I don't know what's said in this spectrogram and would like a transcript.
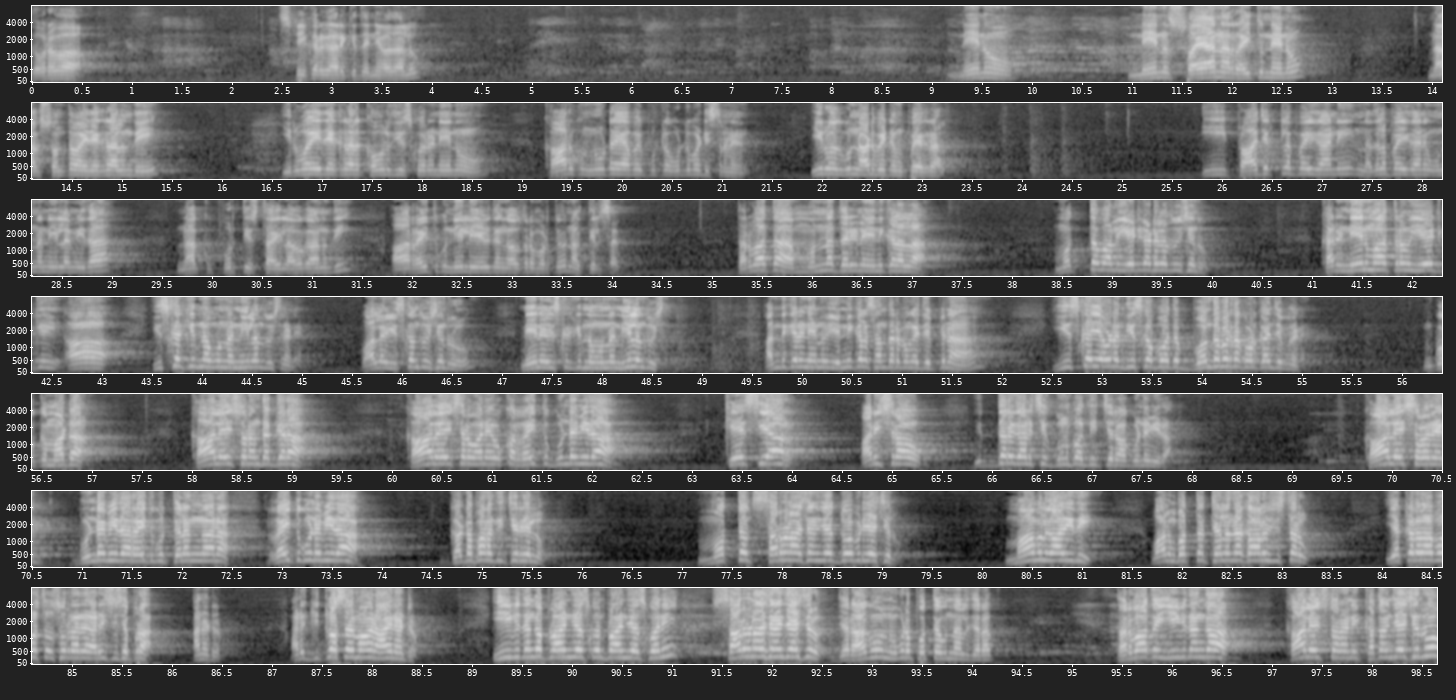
గౌరవ స్పీకర్ గారికి ధన్యవాదాలు. నేను నేను స్వయాన రైతు నేను నాకు సొంతం ఐదు ఎకరాలు ఉంది ఇరవై ఐదు ఎకరాల కౌలు తీసుకొని నేను కారుకు నూట యాభై పుట్ల ఒడ్డు పట్టిస్తున్నాను నేను. ఈరోజు కూడా నాడుపెట్టాను ముప్పై ఎకరాలు. ఈ ప్రాజెక్టులపై కానీ నదులపై కానీ ఉన్న నీళ్ళ మీద నాకు పూర్తి స్థాయిలో అవగాహన ఉంది. ఆ రైతుకు నీళ్ళు ఏ విధంగా అవసరం పడుతుందో నాకు తెలుసు తర్వాత మొన్న జరిగిన ఎన్నికలల్లా మొత్తం వాళ్ళు ఏటిగడ్డలో చూసినారు కానీ నేను మాత్రం ఏటికి ఆ ఇసుక కింద ఉన్న నీళ్ళని చూసిన నేను. వాళ్ళ ఇసుకను చూసినారు నేను ఇసుక కింద ఉన్న నీళ్ళని చూసిన. అందుకని నేను ఎన్నికల సందర్భంగా చెప్పిన ఇసుక ఎవడని తీసుకపోతే బొంద పెడతా అని చెప్పిన ఇంకొక మాట కాళేశ్వరం దగ్గర కాళేశ్వరం అనే ఒక రైతు గుండె మీద కేసీఆర్ హరీష్ రావు ఇద్దరు కలిసి గుణపతిచ్చారు ఆ గుండె మీద. కాళేశ్వరం అనే గుండె మీద రైతుకు తెలంగాణ రైతు గుండె మీద గడ్డపరది చర్యలు మొత్తం సర్వనాశనం చేసి దోపిడీ చేశారు మామూలు కాదు ఇది. వాళ్ళు మొత్తం తెల్లదాకా ఆలోచిస్తారు. ఎక్కడ లాభం వస్తావు సూర్యారే హరీష్ చెప్పురా అని అంటారు. అరే గిట్లు వస్తాయి మామని ఆయన అంటారు. ఈ విధంగా ప్లాన్ చేసుకొని ప్లాన్ చేసుకొని సర్వనాశనం చేశారు. జరాగు నువ్వు కూడా పొత్తే ఉందాలి జరాగు తర్వాత ఈ విధంగా కాళేశ్వరాన్ని కథం చేసిర్రు.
